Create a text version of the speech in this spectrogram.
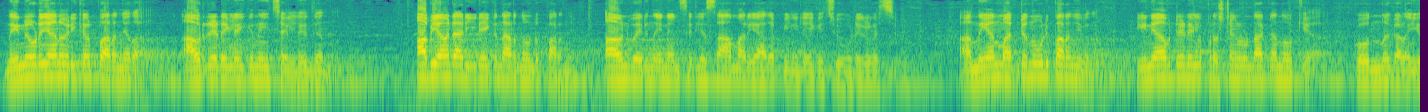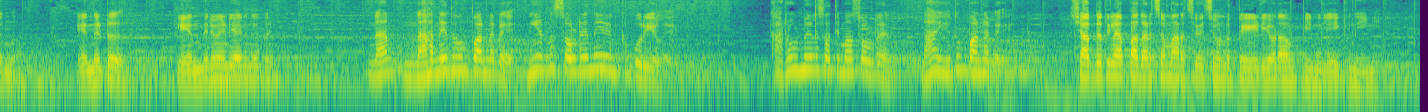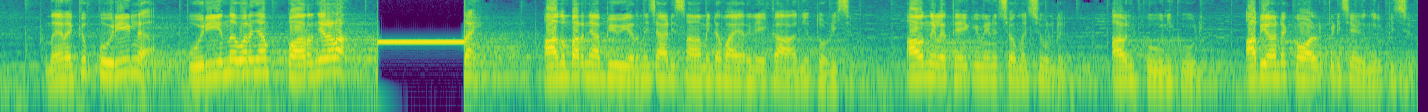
നിന്നോട് ഞാൻ ഒരിക്കൽ പറഞ്ഞതാ. അവരുടെ ഇടയിലേക്ക് നീ ചെല്ലരുതെന്ന്. അബി അവന്റെ അരികിലേക്ക് നടന്നുകൊണ്ട് പറഞ്ഞു അവൻ വരുന്നതിനനുസരിച്ച് സാം അറിയാതെ പിന്നിലേക്ക് ചുവടുകൾ വെച്ചു. അന്ന് ഞാൻ മറ്റൊന്നും കൂടി പറഞ്ഞിരുന്നു. ഇനി അവരുടെ ഇടയിൽ പ്രശ്നങ്ങൾ ഉണ്ടാക്കാൻ നോക്കിയാൽ കൊന്നു കളയുന്നു. എന്നിട്ട് എന്തിനു വേണ്ടിയായിരുന്നു ഇത്? ഞാൻ ഞാൻ ഇതും പറഞ്ഞല്ലേ? നീ എന്നെ സൊല്ലേന്നേ എനിക്ക് പുരിയല്ലേ? കടവുൾ മേലെ സത്യമാ സൊല്ലേ ഞാൻ ഇതും പറഞ്ഞല്ലേ? ശബ്ദത്തിൽ ആ പതർച്ച മറച്ചു വെച്ചുകൊണ്ട് പേടിയോടെ അവൻ പിന്നിലേക്ക് നീങ്ങി. നിനക്ക് പുരിയില്ല. പുരിയെന്ന് പറഞ്ഞ ഞാൻ പറഞ്ഞിരടാ. അതും പറഞ്ഞ് അബി ഉയർന്നു ചാടി സാമിന്റെ വയറിലേക്ക് ആഞ്ഞു തൊഴിച്ചു. അവൻ നിലത്തേക്ക് വീണ് ചുമച്ചുകൊണ്ട് അവൻ കൂനി കൂടി. അബി അവന്റെ കോൾ പിടിച്ച് എഴുന്നേൽപ്പിച്ചു.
